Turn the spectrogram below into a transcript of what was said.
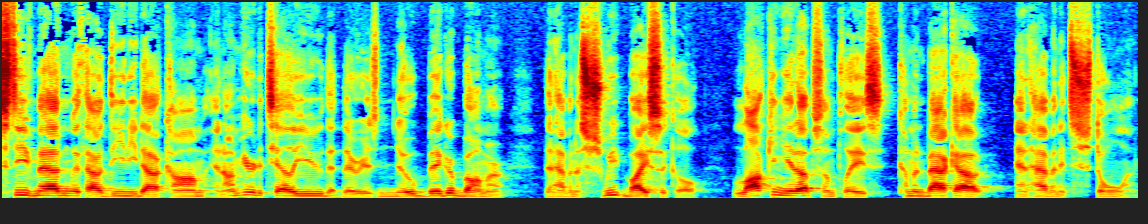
It's Steve Madden with Howdini.com, and I'm here to tell you that there is no bigger bummer than having a sweet bicycle, locking it up someplace, coming back out, and having it stolen.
